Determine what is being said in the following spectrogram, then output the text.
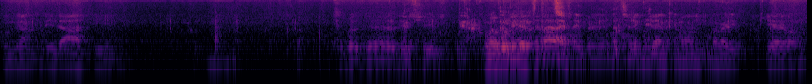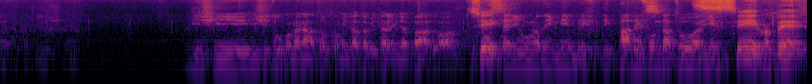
con anche dei dati. Se volete dirci come volete. Eh, fai presentazione così anche noi, magari chi è arrivato. Dici, dici tu come è nato il Comitato Abitare in Via Padova? Tu Sì. sei uno dei membri, dei padri Eh sì. fondatori. Sì, vabbè,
